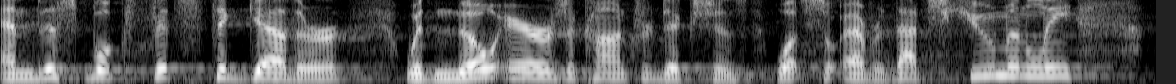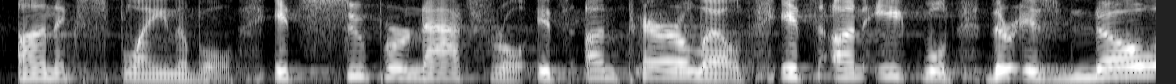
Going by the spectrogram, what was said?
and this book fits together with no errors or contradictions whatsoever. That's humanly unexplainable. It's supernatural. It's unparalleled. It's unequaled. There is no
